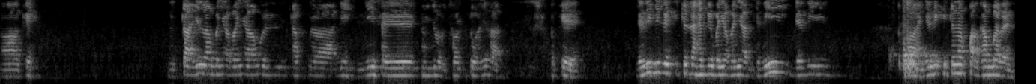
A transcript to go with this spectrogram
Uh, okay. Letak je lah banyak-banyak pun. Uh, ni, ni saya tunjuk contoh je lah. Okay. Jadi bila kita dah ada banyak-banyak macam ni, jadi uh, jadi kita nampak gambaran.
